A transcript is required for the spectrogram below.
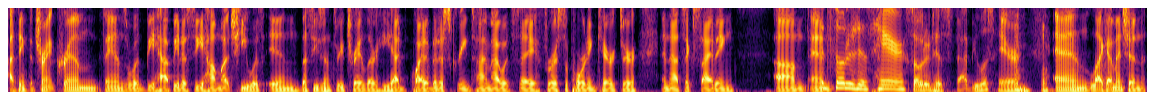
I think the Trent Crimm fans would be happy to see how much he was in the season three trailer. He had quite a bit of screen time, I would say, for a supporting character, and that's exciting. Um, and, And so did his hair. so did his fabulous hair. and like I mentioned,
